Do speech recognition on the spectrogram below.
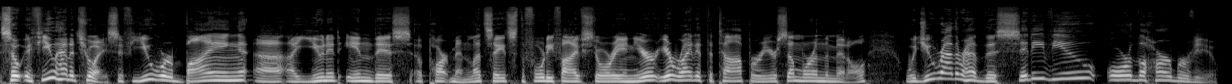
So if you had a choice, if you were buying uh, a unit in this apartment, let's say it's the 45 story, and you're you're right at the top or you're somewhere in the middle, would you rather have the city view or the harbor view?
